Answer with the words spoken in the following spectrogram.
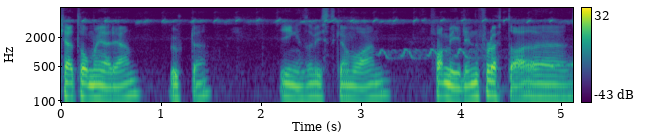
Hva er Tom og gjøre igjen? Borte. Ingen som visste hvem var han. Familien flytta eh,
